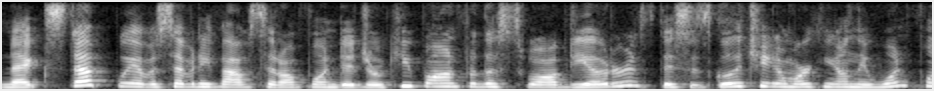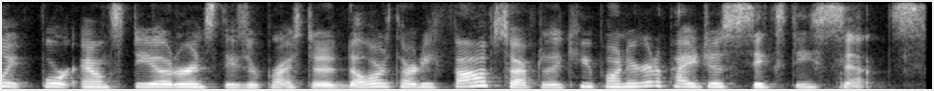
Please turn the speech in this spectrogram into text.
Next up, we have a 75 cent off one digital coupon for the Suave deodorants. This is glitching and working on the 1.4 ounce deodorants. These are priced at $1.35, so after the coupon, you're going to pay just 60 cents.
